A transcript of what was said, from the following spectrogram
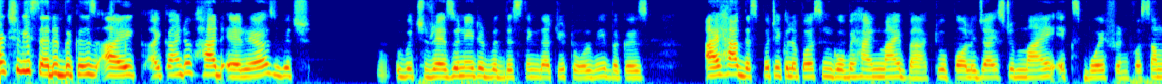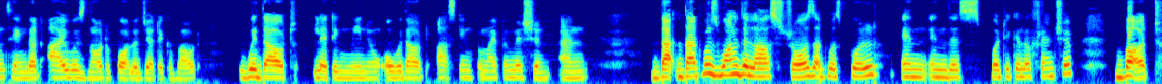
actually said it because I I kind of had areas which which resonated with this thing that you told me because I had this particular person go behind my back to apologize to my ex-boyfriend for something that I was not apologetic about without letting me know or without asking for my permission and that that was one of the last straws that was pulled in in this particular friendship but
